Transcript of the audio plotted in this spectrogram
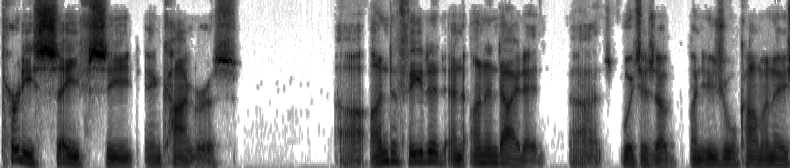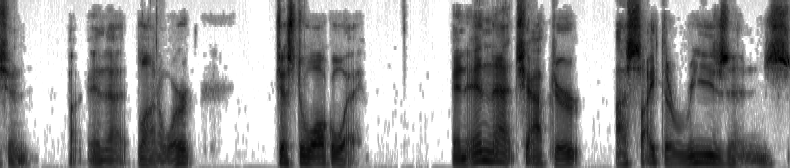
pretty safe seat in Congress, uh, undefeated and unindicted, uh, which is a unusual combination in that line of work just to walk away. And in that chapter, I cite the reasons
